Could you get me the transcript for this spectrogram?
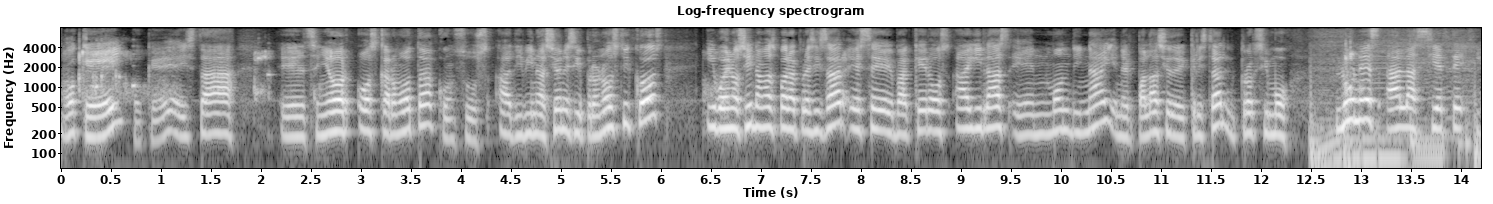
Ok, ok, ahí está el señor Oscar Mota con sus adivinaciones y pronósticos. Y bueno, sí, nada más para precisar, ese Vaqueros Águilas en Monday Night en el Palacio de Cristal el próximo lunes a las 7 y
